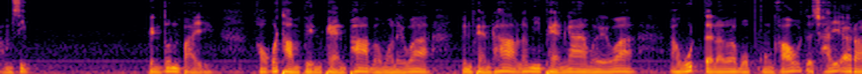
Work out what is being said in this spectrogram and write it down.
2030 เป็นต้นไป เขาก็ทำเป็นแผนภาพออกมาเลยว่า เป็นแผนภาพแล้วมีแผนงานมาเลยว่า อาวุธแต่ละระบบของเขาจะใช้อะไร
